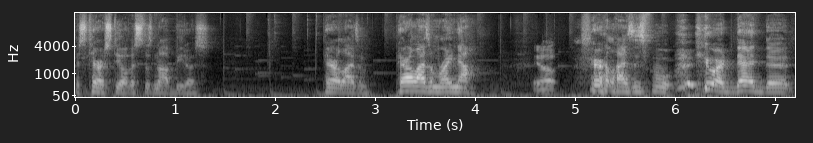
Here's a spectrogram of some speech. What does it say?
It's Tera Steel. This does not beat us. Paralyze him. Paralyze him right now. Yep. Paralyze this fool. You are dead, dude.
